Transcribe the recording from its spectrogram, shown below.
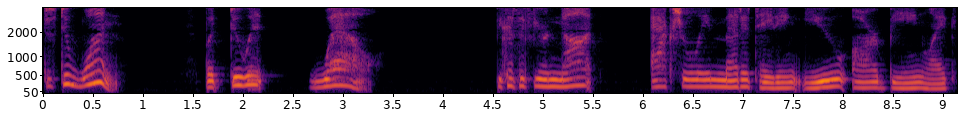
Just do one, but do it well. Because if you're not actually meditating, you are being like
